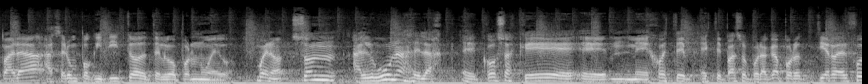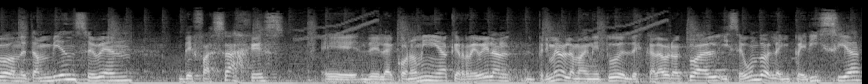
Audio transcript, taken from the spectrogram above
para hacer un poquitito de telgopor nuevo. Bueno, son algunas de las eh, cosas que me dejó este, este paso por acá, por Tierra del Fuego, donde también se ven desfasajes eh, de la economía que revelan primero la magnitud del descalabro actual y segundo la impericia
